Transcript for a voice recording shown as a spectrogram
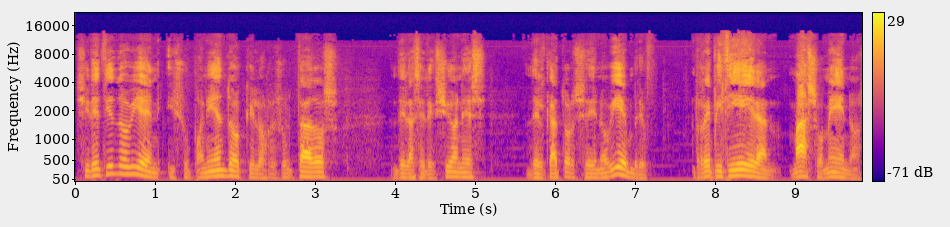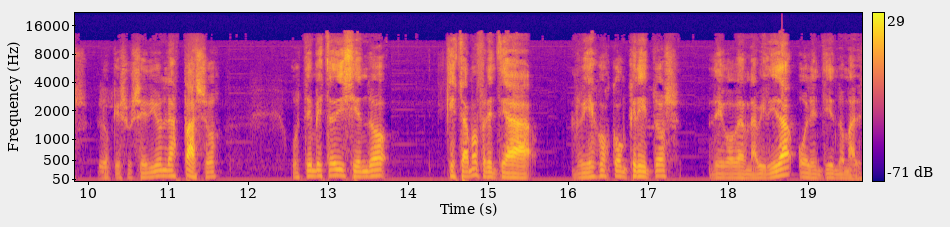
Si le entiendo bien y suponiendo que los resultados de las elecciones del 14 de noviembre repitieran más o menos lo que sucedió en las pasos, usted me está diciendo que estamos frente a riesgos concretos de gobernabilidad o le entiendo mal.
